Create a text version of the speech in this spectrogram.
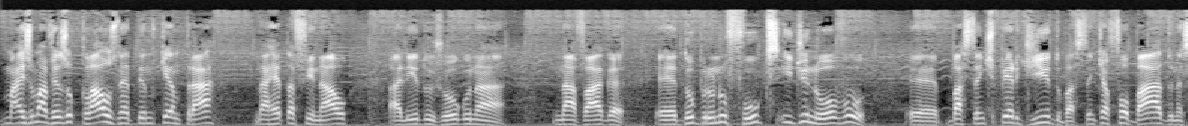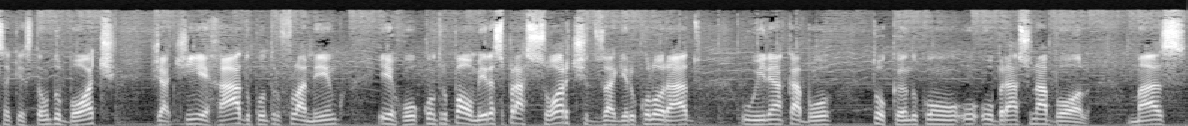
mais uma vez o Klaus, né, tendo que entrar na reta final ali do jogo na, na vaga é, do Bruno Fux e de novo é, bastante perdido, bastante afobado nessa questão do bote. Já tinha errado contra o Flamengo, errou contra o Palmeiras para sorte do zagueiro colorado. O William acabou tocando com o, o braço na bola. Mas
